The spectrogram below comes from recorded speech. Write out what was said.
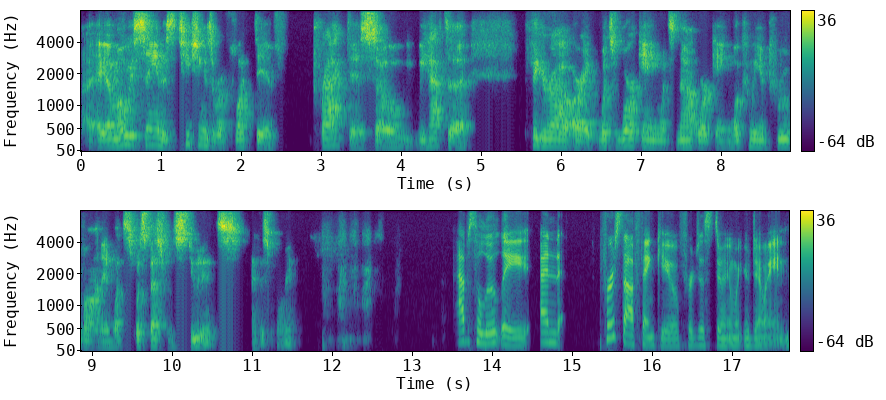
I, I'm always saying this: teaching is a reflective practice. So we have to figure out all right what's working what's not working what can we improve on and what's what's best for the students at this point absolutely and first off thank you for just doing what you're doing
